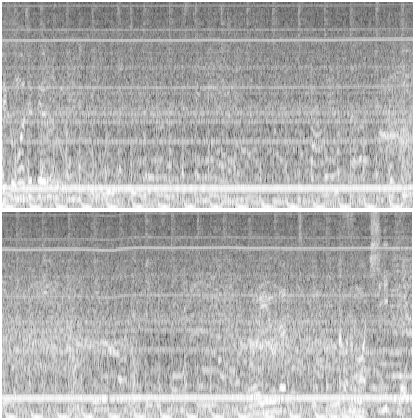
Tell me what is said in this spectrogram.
へこだぞ。このままちぎってやる。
